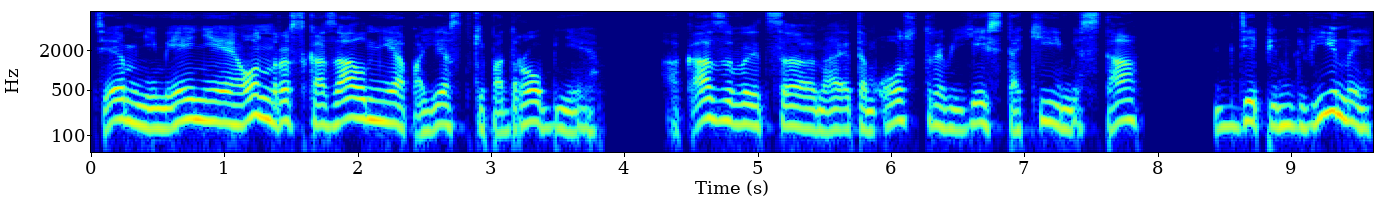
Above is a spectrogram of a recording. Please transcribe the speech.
Тем не менее, он рассказал мне о поездке подробнее. Оказывается, на этом острове есть такие места, где пингвины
